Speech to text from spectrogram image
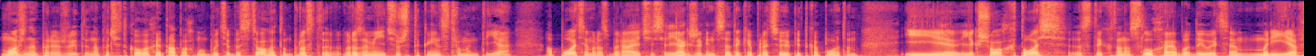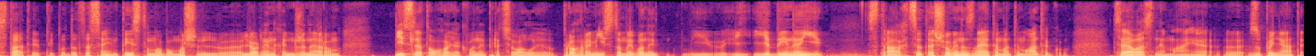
можна пережити на початкових етапах, мабуть, і без цього, там просто розуміючи, що такий інструмент є, а потім розбираючися, як же він все-таки працює під капотом. І якщо хтось з тих, хто нас слухає або дивиться, мріяв стати, типу, дата-сайентистом або машин learning інженером після того, як вони працювали програмістами, вони єдиний страх це те, що ви не знаєте математику, це вас не має е, зупиняти.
